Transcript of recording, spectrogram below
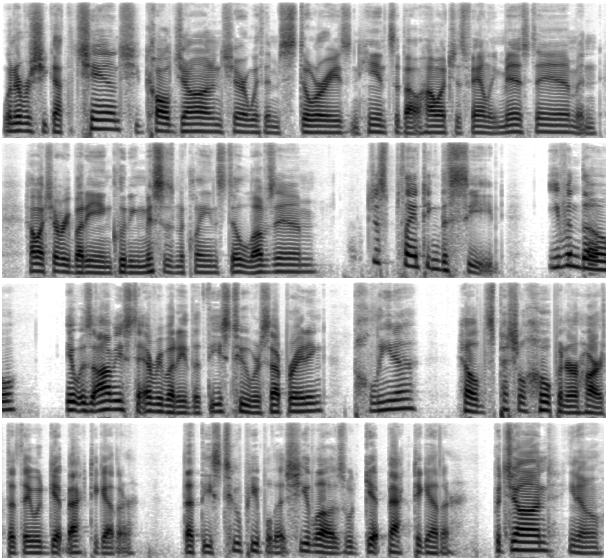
Whenever she got the chance, she'd call John and share with him stories and hints about how much his family missed him and how much everybody, including Mrs. McClane, still loves him. Just planting the seed. Even though it was obvious to everybody that these two were separating, Paulina held special hope in her heart that they would get back together. That these two people that she loves would get back together. But John, you know,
